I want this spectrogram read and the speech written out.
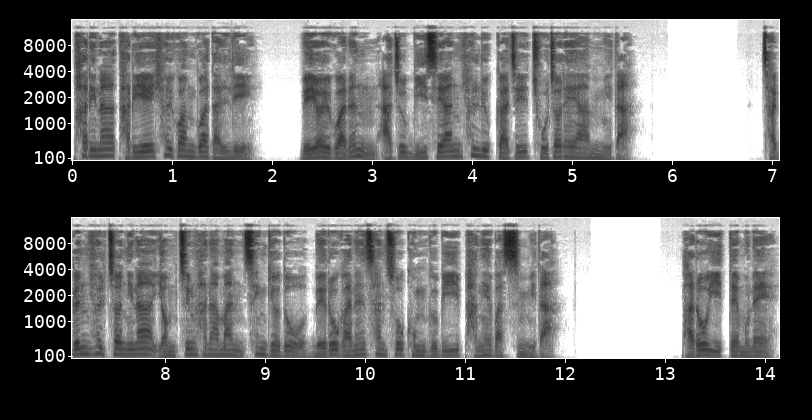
팔이나 다리의 혈관과 달리 뇌혈관은 아주 미세한 혈류까지 조절해야 합니다. 작은 혈전이나 염증 하나만 생겨도 뇌로 가는 산소 공급이 방해받습니다. 바로 이 때문에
